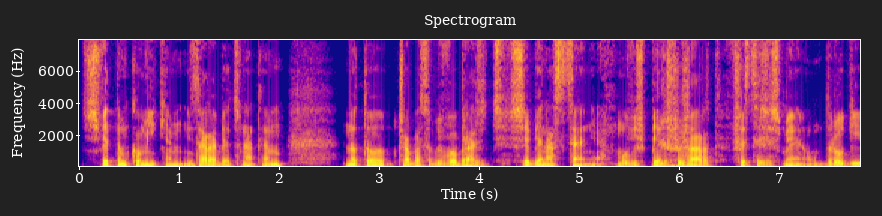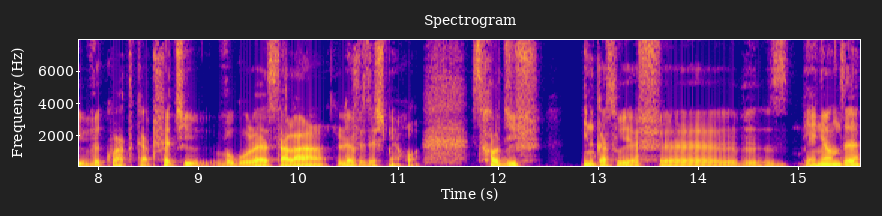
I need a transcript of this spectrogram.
świetnym komikiem i zarabiać na tym, no to trzeba sobie wyobrazić siebie na scenie. Mówisz pierwszy żart, wszyscy się śmieją. Drugi wykładka, trzeci w ogóle sala leży ze śmiechu. Schodzisz, inkasujesz e, pieniądze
